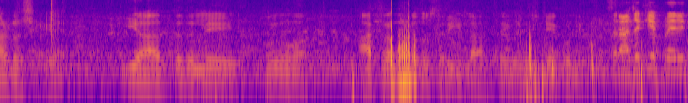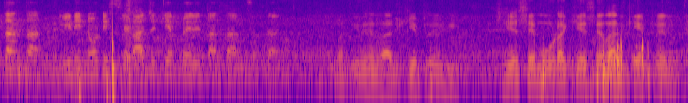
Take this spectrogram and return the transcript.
ಆರ್ಡರ್ಸ್ಗೆ. ಈ ಹಂತದಲ್ಲಿ ನೀವು ಆ ಥರ ಮಾಡೋದು ಸರಿ ಇಲ್ಲ ಅಂತ ಹೇಳಿ ಸ್ಟೇ ಕೊಟ್ಟಿದ್ದಾರೆ. ಸರ್ ರಾಜಕೀಯ ಪ್ರೇರಿತ ಅಂತ ಇಡೀ ನೋಟಿಸ್ ರಾಜಕೀಯ ಪ್ರೇರಿತ ಅಂತ ಅನ್ಸುತ್ತೆ. ಬಟ್ ಇನ್ನೇನು ರಾಜಕೀಯ ಪ್ರೇರಿತ ಕೇಸೇ ಮೂಡ ಕೇಸೇ ರಾಜಕೀಯ ಪ್ರೇರಿತ.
